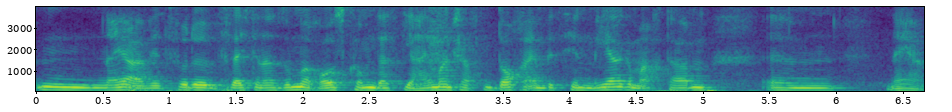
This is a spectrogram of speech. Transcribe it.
hm, naja, jetzt würde vielleicht in der Summe rauskommen, dass die Heimmannschaften doch ein bisschen mehr gemacht haben. Ähm, naja,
